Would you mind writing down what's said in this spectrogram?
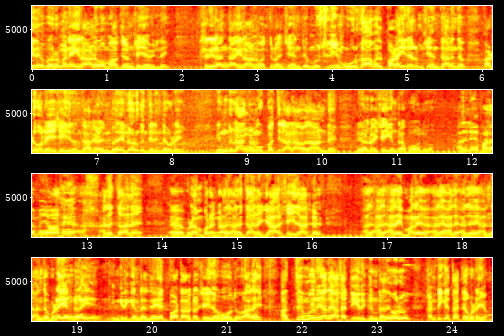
இது வெறுமனே இராணுவம் மாத்திரம் செய்யவில்லை. ஸ்ரீலங்கா இராணுவத்துடன் சேர்ந்து முஸ்லீம் ஊர்காவல் படையினரும் சேர்ந்தால் இந்த படுகொலையை செய்திருந்தார்கள் என்பது எல்லோருக்கும் தெரிந்த விடயம். இன்று நாங்கள் முப்பத்தி நாலாவது ஆண்டு நிகழ்வை செய்கின்ற போது அதிலே வளமையாக அதற்கான விளம்பரங்கள் அதுக்கான யார் செய்தார்கள் அது- அது- அதை மறை அதை அதை அதை அந்த அந்த விடயங்களை இங்கிருக்கின்ற இந்த ஏற்பாட்டாளர்கள் செய்த போது அதை அத்துமீறி அதை அகற்றி இருக்கின்றது ஒரு கண்டிக்கத்தக்க விடயம்.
